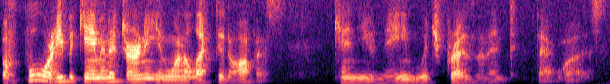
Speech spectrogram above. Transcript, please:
before he became an attorney and won elected office. Can you name which president that was?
